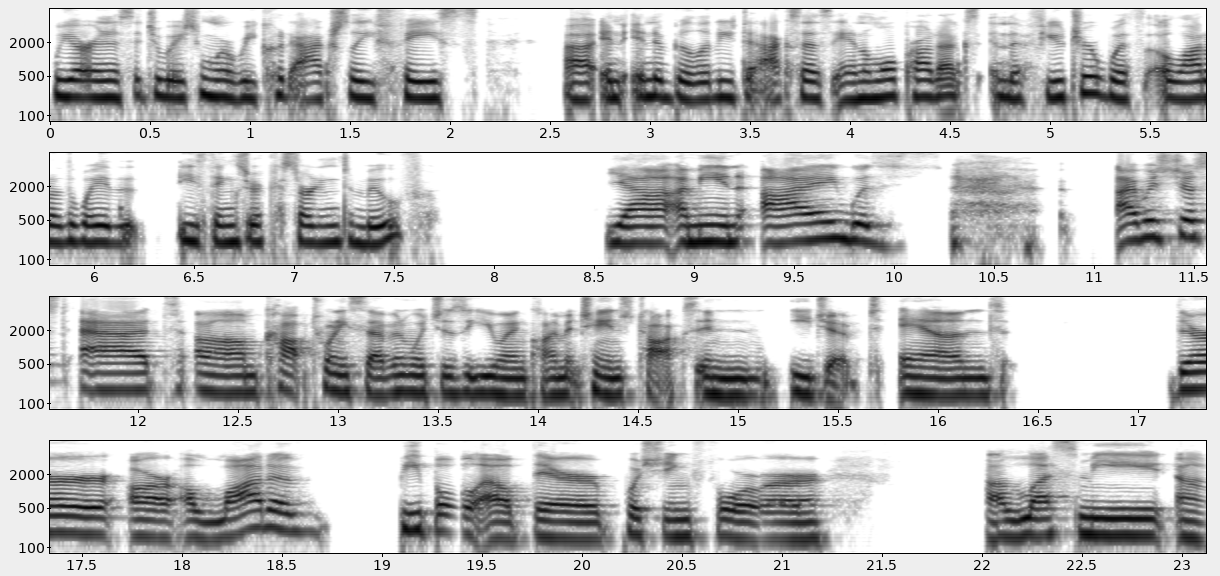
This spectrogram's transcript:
we are in a situation where we could actually face uh, an inability to access animal products in the future with a lot of the way that these things are starting to move? Yeah, I mean, I was I was just at um, COP27, which is the UN climate change talks in Egypt, and there are a lot of people out there pushing for uh, less meat, uh,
